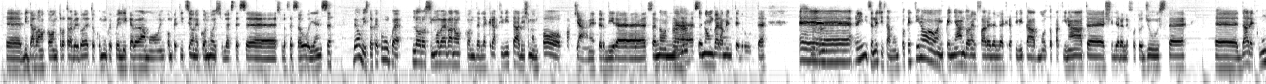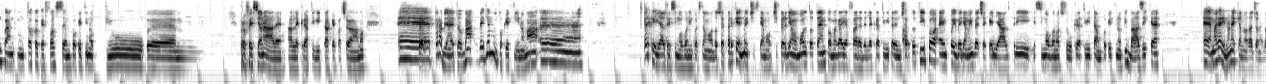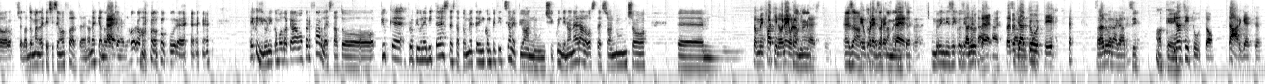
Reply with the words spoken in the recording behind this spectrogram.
eh, bidavano contro, tra virgolette, o comunque quelli che avevamo in competizione con noi sulle stesse, sulla stessa audience, abbiamo visto che comunque loro si muovevano con delle creatività, diciamo, un po' pacchiane, per dire, se non, uh-huh. se non veramente brutte. Uh-huh. All'inizio noi ci stavamo un pochettino impegnando nel fare delle creatività molto patinate, scegliere le foto giuste, eh, dare comunque anche un tocco che fosse un pochettino più ehm, professionale alle creatività che facevamo. Eh, sì. Però abbiamo detto, ma vediamo un pochettino, ma eh, perché gli altri si muovono in questo modo? Cioè perché noi ci, stiamo, ci perdiamo molto tempo magari a fare delle creatività di un certo tipo e poi vediamo invece che gli altri si muovono su creatività un pochettino più basiche eh, magari non è che hanno ragione loro, cioè la domanda che ci siamo fatte è non è che hanno eh. ragione loro oppure... e quindi l'unico modo che avevamo per farlo è stato, più che proprio un A-B test, è stato mettere in competizione più annunci, quindi non era lo stesso annuncio... Ehm, no, infatti non è un A-B test. Esatto, è un preference test. Un brindisi così salute. a metà. Saluti a tutti. Salute, salute ragazzi. Okay. Innanzitutto, target.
